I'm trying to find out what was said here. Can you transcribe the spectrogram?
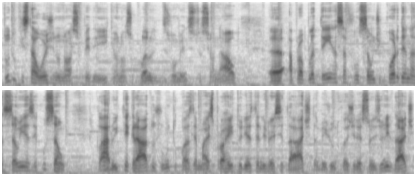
Tudo que está hoje no nosso PDI, que é o nosso Plano de Desenvolvimento Institucional, uh, a ProPlan tem essa função de coordenação e execução. Claro, integrado junto com as demais pró-reitorias da universidade, também junto com as direções de unidade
